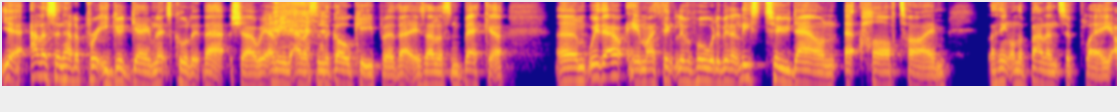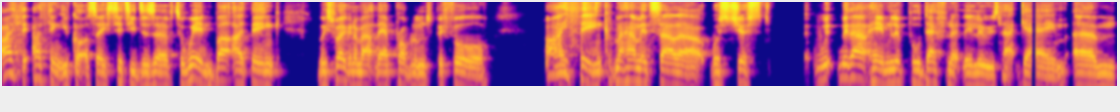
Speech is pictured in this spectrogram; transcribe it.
Yeah, Allison had a pretty good game. Let's call it that, shall we? I mean, Alisson, the goalkeeper, that is Alisson Becker. Um, without him, I think Liverpool would have been at least two down at half time. I think on the balance of play, I think I think you've got to say City deserve to win. But I think we've spoken about their problems before. I think Mohamed Salah was just w- without him, Liverpool definitely lose that game. Um,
